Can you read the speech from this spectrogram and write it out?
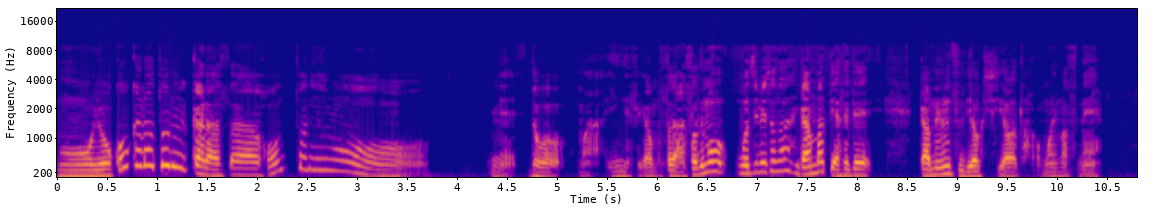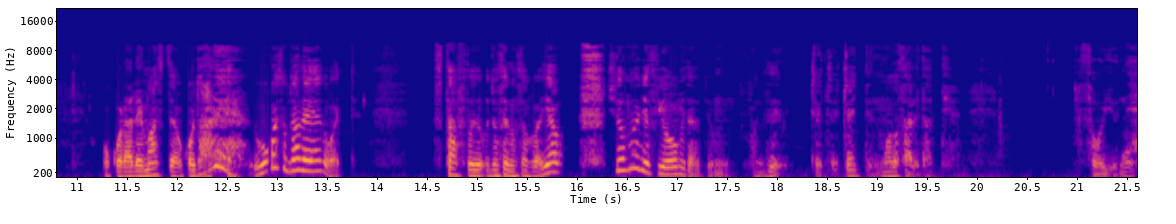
もう横から撮るからさ、本当にもう、ね、どう、まあいいんですが、それは、それもモチベーションだ頑張って痩せて画面打つでよくしようと思いますね。怒られましたよ。これ誰？動かしたの誰？とか言って。スタッフと女性のスタッフが、いや、知らないですよ、みたいな。うん。で、ちょいちょいちょいって戻されたっていう。そういうね。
